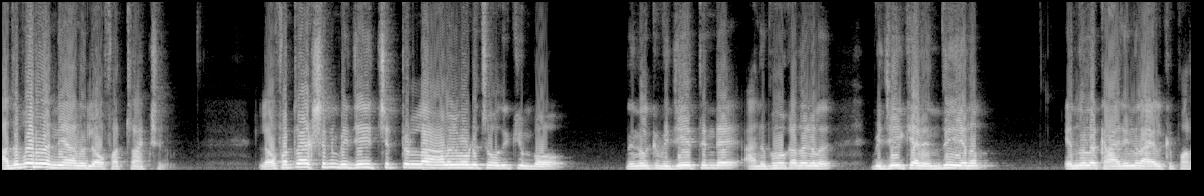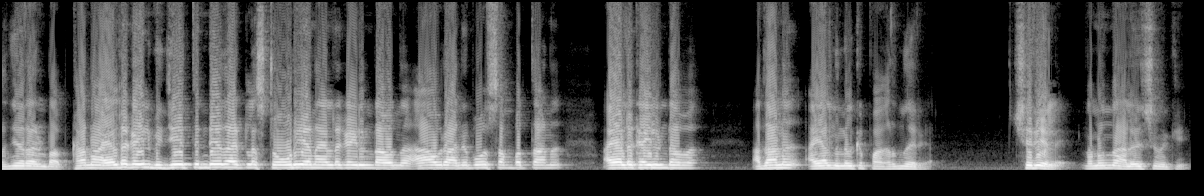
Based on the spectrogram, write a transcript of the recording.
അതുപോലെ തന്നെയാണ് ലോ ഓഫ് അട്രാക്ഷനും ലോ ഓഫ് അട്രാക്ഷൻ വിജയിച്ചിട്ടുള്ള ആളുകളോട് ചോദിക്കുമ്പോൾ നിങ്ങൾക്ക് വിജയത്തിന്റെ അനുഭവ കഥകൾ വിജയിക്കാൻ എന്ത് ചെയ്യണം? എന്നുള്ള കാര്യങ്ങൾ അയാൾക്ക് പറഞ്ഞു തരാനുണ്ടാവും. കാരണം അയാളുടെ കയ്യിൽ വിജയത്തിന്റെതായിട്ടുള്ള സ്റ്റോറിയാണ് അയാളുടെ കയ്യിൽ ഉണ്ടാവുന്ന ആ ഒരു അനുഭവ സമ്പത്താണ് അയാളുടെ കയ്യിലുണ്ടാവുക. അതാണ് അയാൾ നിങ്ങൾക്ക് പകർന്നു തരിക. ശരിയല്ലേ? നമ്മളൊന്ന് ആലോചിച്ച് നോക്കി.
